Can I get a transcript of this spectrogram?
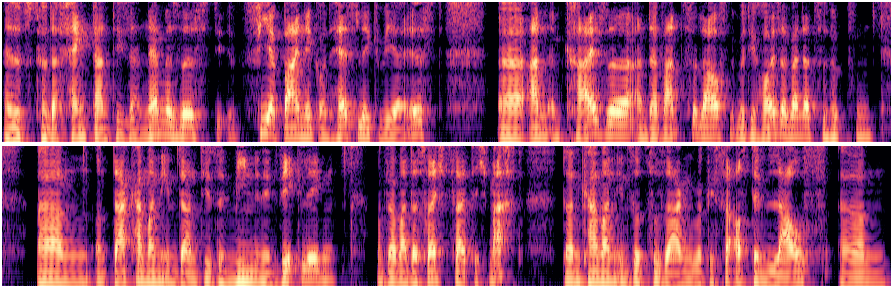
eine Situation, da fängt dann dieser Nemesis, die, vierbeinig und hässlich wie er ist, äh, an im Kreise an der Wand zu laufen, über die Häuserwände zu hüpfen. Ähm, und da kann man ihm dann diese Minen in den Weg legen. Und wenn man das rechtzeitig macht, dann kann man ihn sozusagen wirklich so aus dem Lauf ähm,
